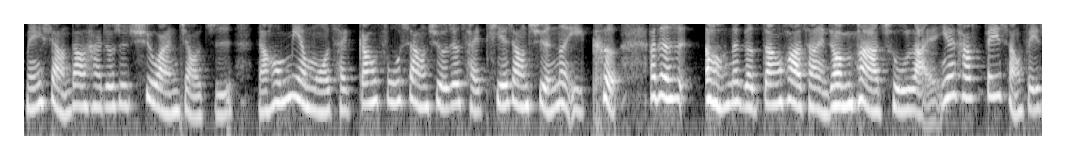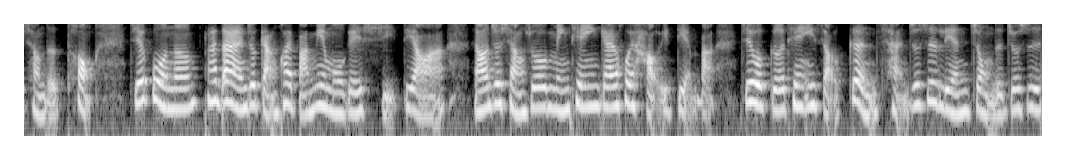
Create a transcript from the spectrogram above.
没想到他就是去完角质，然后面膜才刚敷上去，我就才贴上去的那一刻，他真的是。哦，那个脏话差点就要骂出来，因为它非常非常的痛。结果呢，那当然就赶快把面膜给洗掉啊，然后就想说明天应该会好一点吧。结果隔天一早更惨，就是脸肿的，就是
